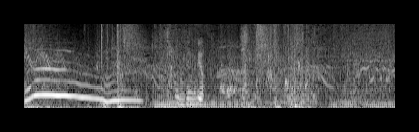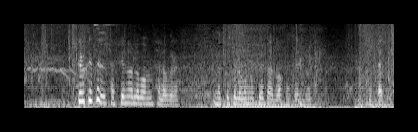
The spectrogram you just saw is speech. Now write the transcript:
Uy, se. Creo que este desafío no lo vamos a lograr. Me quito luego muchas las bajas en los ataques.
